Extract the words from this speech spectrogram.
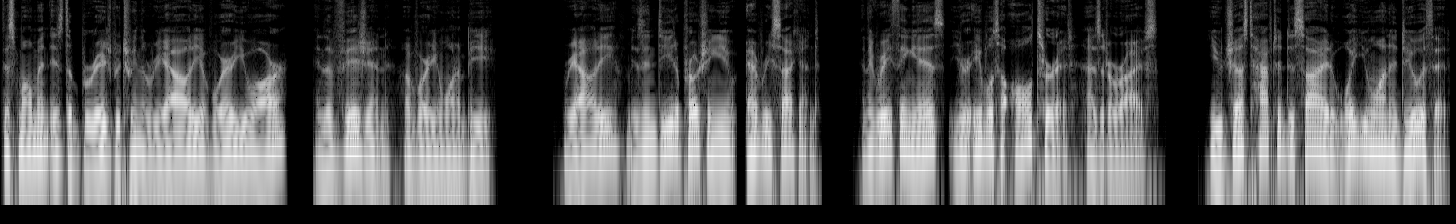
This moment is the bridge between the reality of where you are and the vision of where you want to be. Reality is indeed approaching you every second. And the great thing is, you're able to alter it as it arrives. You just have to decide what you want to do with it.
